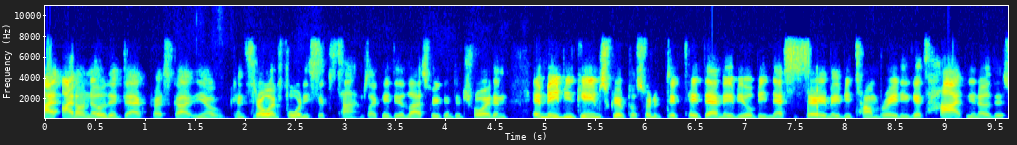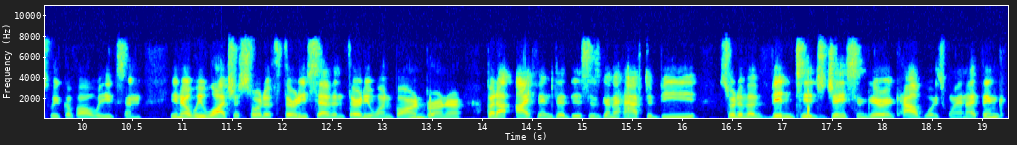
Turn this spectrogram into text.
I, I don't know that Dak Prescott, you know, can throw it 46 times like he did last week in Detroit, and and maybe game script will sort of dictate that. Maybe it'll be necessary. Maybe Tom Brady gets hot, you know, this week of all weeks, and you know we watch a sort of 37-31 barn burner. But I, I think that this is going to have to be sort of a vintage Jason Garrett Cowboys win. I think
